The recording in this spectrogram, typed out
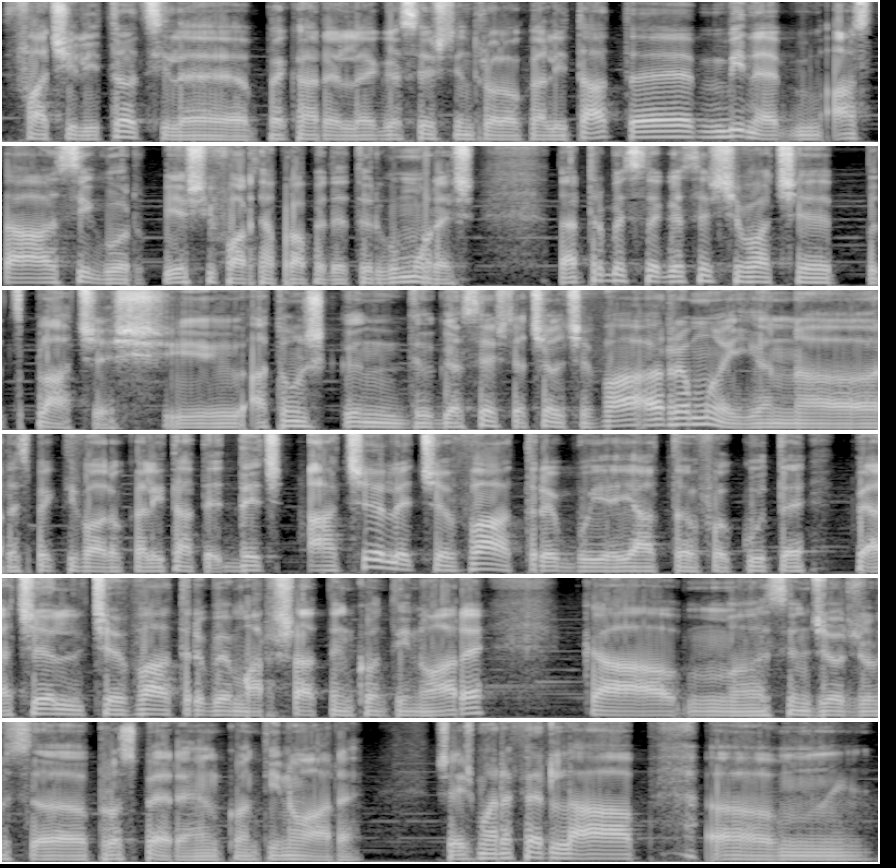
facilitățile pe care le găsești într-o localitate, bine, asta sigur, e și foarte aproape de Târgu Mureș, dar trebuie să găsești ceva ce îți place și atunci când găsești acel ceva, rămâi în uh, respectiva localitate. Deci acele ceva trebuie, iată, făcute, pe acel ceva trebuie marșat în continuare ca mm, St. Georgeul să prospere în continuare. Și aici mă refer la um,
